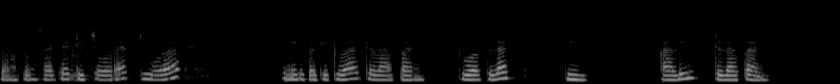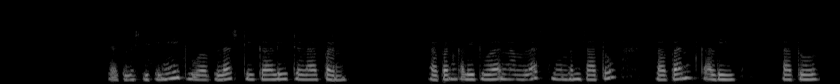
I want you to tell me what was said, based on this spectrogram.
langsung saja dicoret 2 ini dibagi 2 8 12 di kali 8. Saya tulis di sini 12 dikali 8. 8 kali 2, 16, nyimpen 1. 8 kali 1,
